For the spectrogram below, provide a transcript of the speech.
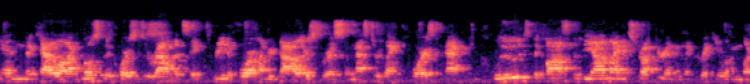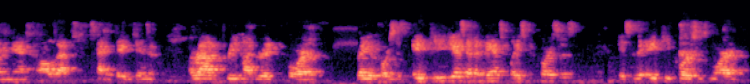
In the catalog, most of the courses are around, let's say, three to four hundred dollars for a semester length course, and that includes the cost of the online instructor and then the curriculum and learning management, all of that is kind of baked in. Around 300 for regular courses. AP, you guys have advanced placement courses? Okay, so the AP course is more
